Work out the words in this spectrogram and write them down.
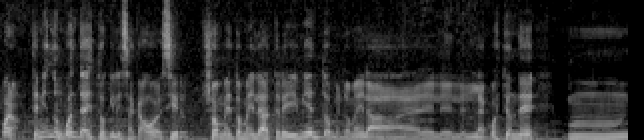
Bueno, teniendo en cuenta esto que les acabo de decir, yo me tomé el atrevimiento, me tomé la, cuestión de mm,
